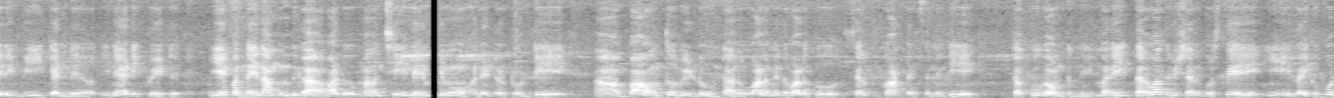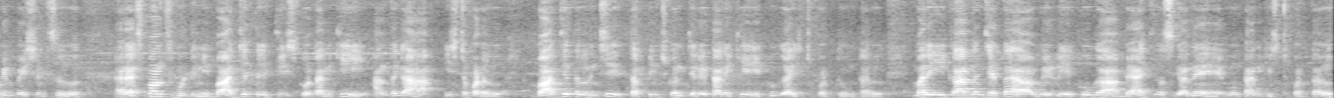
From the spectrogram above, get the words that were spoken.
very weak and inadequate ఏ పనైనా ముందుగా వాళ్ళు మనం చేయలేమేమో అనేటటువంటి భావంతో వీళ్ళు ఉంటారు. వాళ్ళ మీద వాళ్ళకు సెల్ఫ్ కాన్ఫిడెన్స్ అనేది తక్కువగా ఉంటుంది. మరి తర్వాత విషయానికి వస్తే ఈ లైకోపోడియం పేషెంట్స్ రెస్పాన్సిబిలిటీని బాధ్యతని తీసుకోవటానికి అంతగా ఇష్టపడరు. బాధ్యతల నుంచి తప్పించుకొని తిరగటానికి ఎక్కువగా ఇష్టపడుతూ ఉంటారు. మరి ఈ కారణం చేత వీళ్ళు ఎక్కువగా బ్యాచులర్స్గానే ఉండటానికి ఇష్టపడతారు.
